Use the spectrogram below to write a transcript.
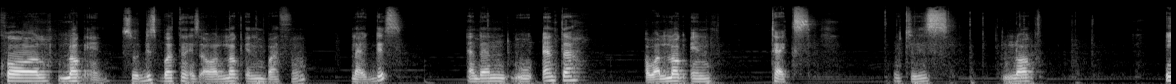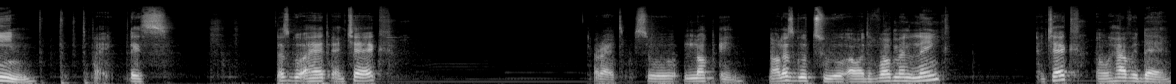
call login. So this button is our login button like this. And then we'll enter our login text which is log in. Like this. Let's go ahead and check. All right so log in. Now let's go to our development link and check and we have it there.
